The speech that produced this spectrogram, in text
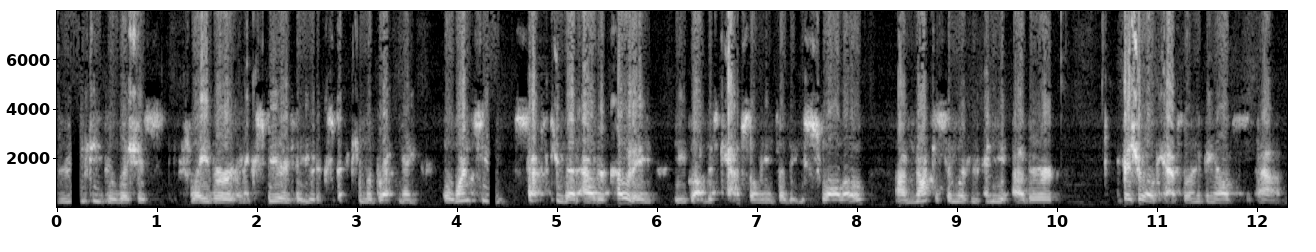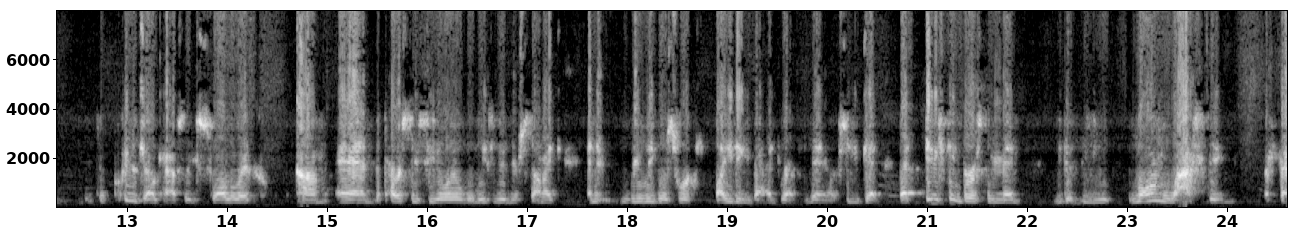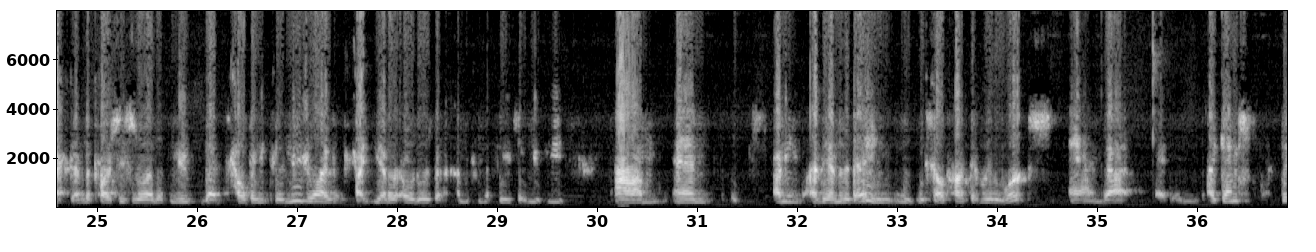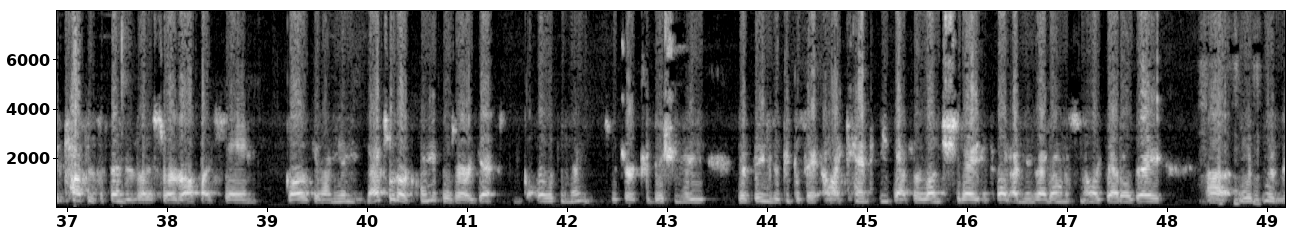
minty, delicious flavor and experience that you would expect from a breath mint. But once you suck through that outer coating, you've got this capsule on the inside that you swallow. Um, not dissimilar from any other fish oil capsule or anything else um, it's a clear gel capsule. You swallow it, um, and the parsley seed oil releases in your stomach, and it really goes to work fighting bad breath there. So you get that instant burst of mint. You get the long-lasting effect of the parsley seed oil that's, new, that's helping to neutralize and fight the other odors that come from the foods that you eat. Um, and I mean, at the end of the day, we, we sell product that really works. And uh, against the toughest offenders, I started off by saying garlic and onion. That's what our clinicals are against. Garlic and onions, which are traditionally the things that people say, oh, I can't eat that for lunch today. It's got onions. I don't want to smell like that all day. Uh, with, with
